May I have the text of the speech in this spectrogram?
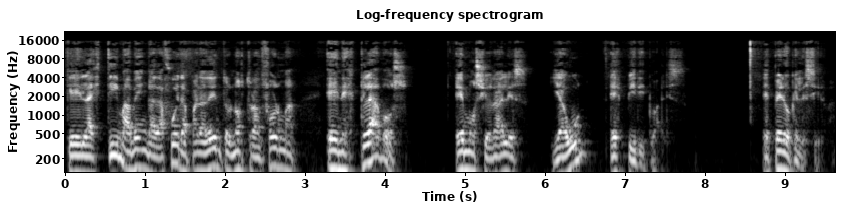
que la estima venga de afuera para adentro nos transforma en esclavos emocionales y aún espirituales. Espero que les sirva.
